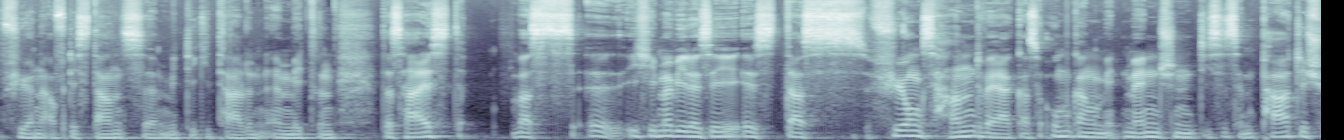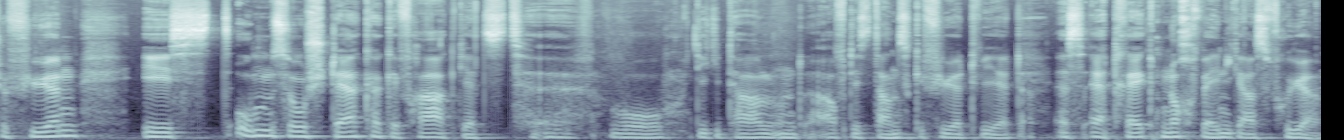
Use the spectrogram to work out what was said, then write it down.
Führen auf Distanz äh, mit digitalen äh, Mitteln. Das heißt, was äh, ich immer wieder sehe, ist, dass Führungshandwerk, also Umgang mit Menschen, dieses empathische Führen ist umso stärker gefragt jetzt, äh, wo digital und auf Distanz geführt wird. Es erträgt noch weniger als früher.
